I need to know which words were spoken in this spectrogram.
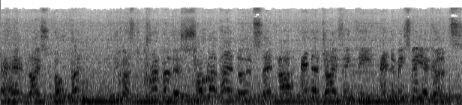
Ahead lies open, you must cripple the solar panels that are energizing the enemy's vehicles.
